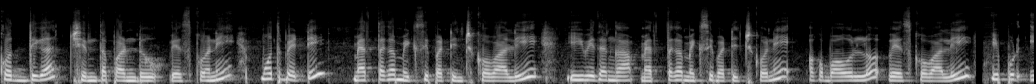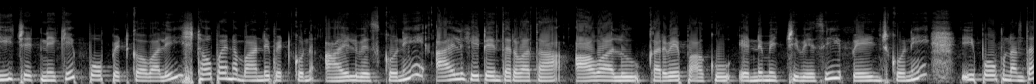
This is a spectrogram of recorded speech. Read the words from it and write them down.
కొద్దిగా చింతపండు వేసుకొని మూత పెట్టి మెత్తగా మిక్సీ పట్టించుకోవాలి. ఈ విధంగా మెత్తగా మిక్సీ పట్టించుకొని ఒక బౌల్లో వేసుకోవాలి. ఇప్పుడు ఈ చట్నీకి పోపు పెట్టుకోవాలి. స్టవ్ పైన బాండి పెట్టుకొని ఆయిల్ వేసుకొని ఆయిల్ హీట్ అయిన తర్వాత ఆవాలు కరివేపాకు ఎండుమిర్చి వేసి వేయించుకొని ఈ పోపునంతా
